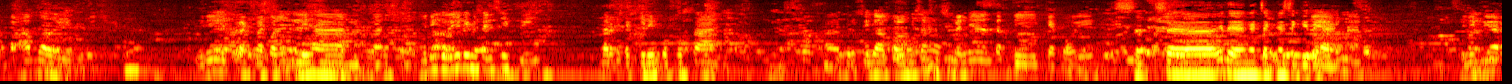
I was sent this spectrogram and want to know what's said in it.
apa-apa lagi gitu. Jadi track recordnya dilihat gitu kan. Jadi gue ini diminta CV ntar kita kirim ke pusat. Nah, terus juga kalau bisa sosmednya ntar dikepoin Se, se itu ya ngeceknya segitu Iya ya. benar. Jadi biar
